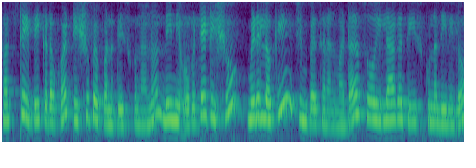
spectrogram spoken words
ఫస్ట్ అయితే ఇక్కడ ఒక టిష్యూ పేపర్ను తీసుకున్నాను. దీన్ని ఒకటే టిష్యూ మిడిల్లోకి చింపేశాను అనమాట సో ఇలాగ తీసుకున్న దీనిలో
